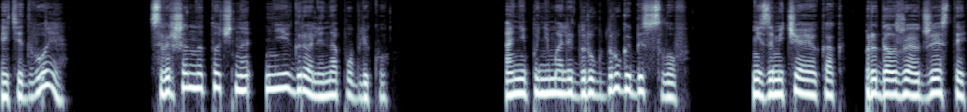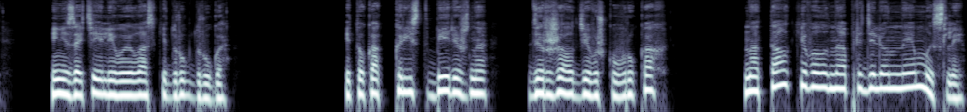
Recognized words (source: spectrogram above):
Эти двое совершенно точно не играли на публику. Они понимали друг друга без слов, не замечая, как продолжают жесты и незатейливые ласки друг друга. И то, как Крист бережно держал девушку в руках, наталкивало на определенные мысли.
